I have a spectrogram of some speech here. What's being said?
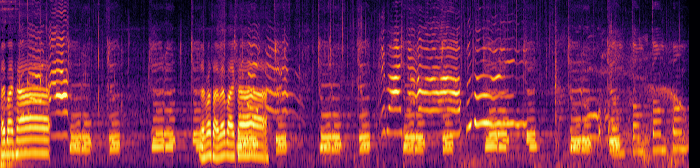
บายบายครับเดี๋ยวภาษาบายบายค่ะบ๊ายบายค่ะบบ๊ายบาย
